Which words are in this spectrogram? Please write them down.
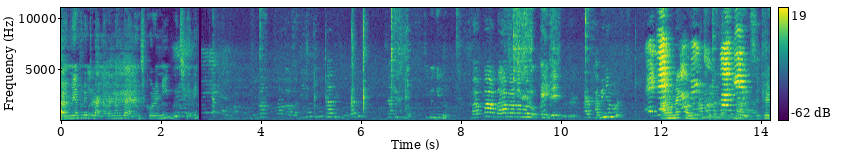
আর আমি এখন একটু রান্না বান্নাগুলো অ্যারেঞ্জ করে নিই, গুছিয়ে নিই। আর মনে হয় খাবে না হ্যাঁ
